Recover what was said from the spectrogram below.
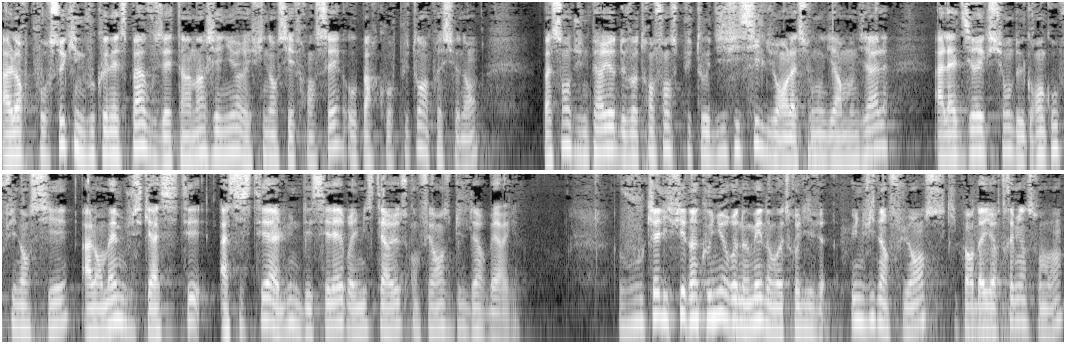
Alors pour ceux qui ne vous connaissent pas, vous êtes un ingénieur et financier français au parcours plutôt impressionnant, passant d'une période de votre enfance plutôt difficile durant la Seconde Guerre mondiale à la direction de grands groupes financiers, allant même jusqu'à assister, assister à l'une des célèbres et mystérieuses conférences Bilderberg. Vous vous qualifiez d'inconnu renommé dans votre livre Une vie d'influence, qui porte d'ailleurs très bien son nom,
